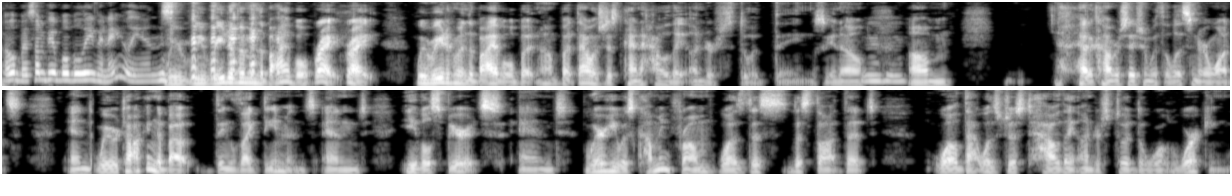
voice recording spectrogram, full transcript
Oh, but some people believe in aliens. We we read of them in the Bible, right? Right. We read of them in the Bible, but um, but that was just kind of how they understood things, you know. hmm um had a conversation with a listener once and we were talking about things like demons and evil spirits. And where he was coming from was this this thought that well that was just how they understood the world working.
